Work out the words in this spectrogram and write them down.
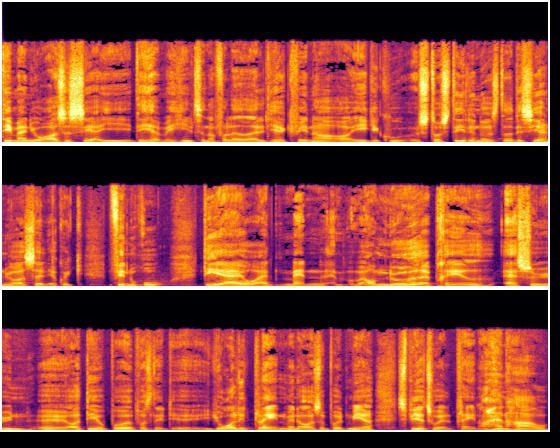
det, man jo også ser i det her med hele tiden at forlade alle de her kvinder og ikke kunne stå stille noget sted, det siger han jo også selv, jeg kunne ikke finde ro, det er jo, at man om noget er præget af søgen, øh, og det er jo både på sådan et øh, jordligt plan, men også på et mere spirituelt plan, og han har jo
